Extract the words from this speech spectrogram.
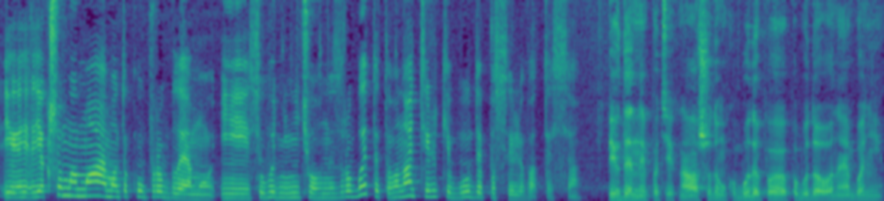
І Якщо ми маємо таку проблему і сьогодні нічого не зробити, то вона тільки буде посилюватися. Південний потік, на вашу думку, буде по- побудований або ні?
